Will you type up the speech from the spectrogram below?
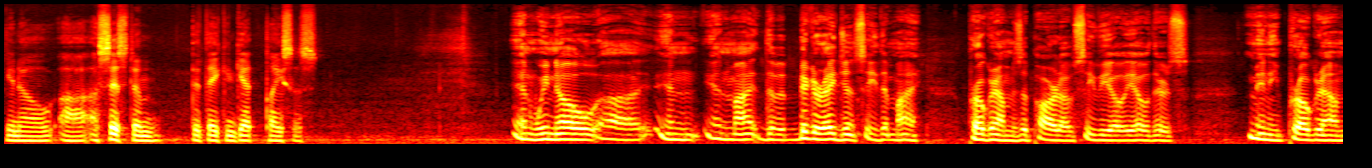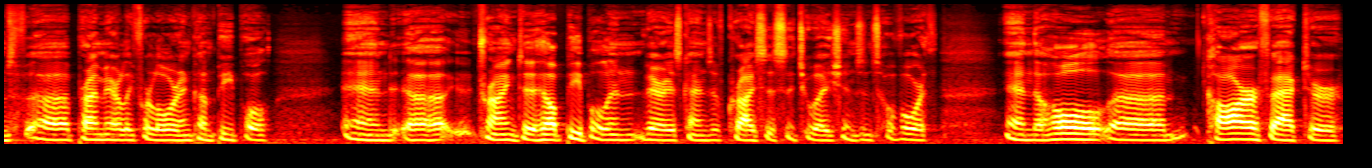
you know, uh, a system that they can get places. And we know uh, in in my the bigger agency that my program is a part of, CVOEO, there's many programs uh, primarily for lower income people and uh, trying to help people in various kinds of crisis situations and so forth. And the whole uh, car factor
